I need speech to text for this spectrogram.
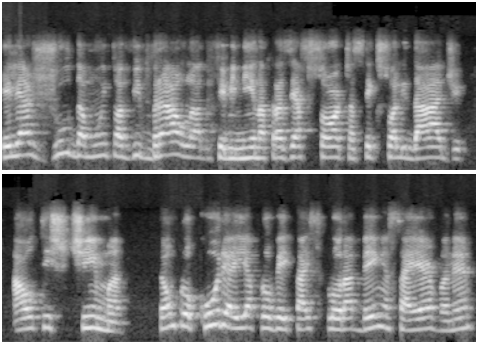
ele ajuda muito a vibrar o lado feminino, a trazer a sorte, a sexualidade, a autoestima. Então, procure aí aproveitar, explorar bem essa erva, né?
